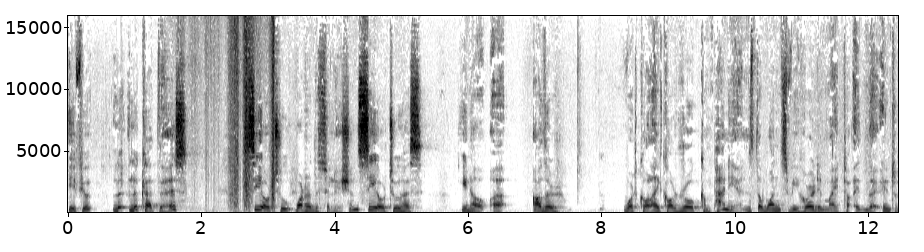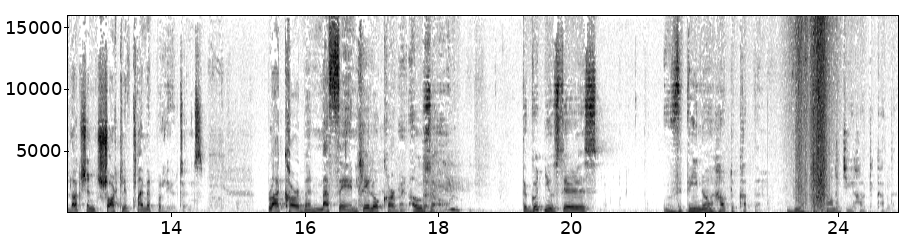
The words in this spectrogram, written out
if you look at this, CO2, what are the solutions? CO2 has, you know, uh, other what call I call rogue companions, the ones we heard in my t- in the introduction, short-lived climate pollutants, black carbon, methane, halocarbon, ozone. The good news there is we know how to cut them. We have technology how to cut them.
